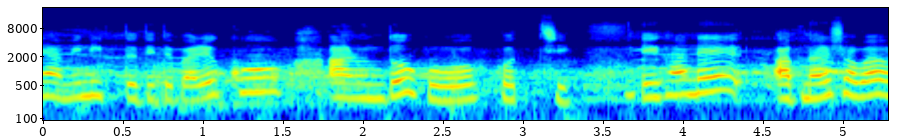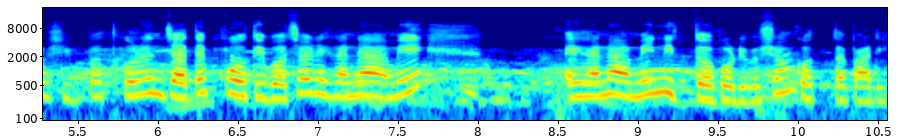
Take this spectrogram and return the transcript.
নৃত্য দিতে পারে, খুব আনন্দ উপভোগ করছি। এখানে আপনারা সবাই আশীর্বাদ করুন যাতে প্রতি বছর এখানে আমি এখানে আমি নৃত্য পরিবেশন করতে পারি।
